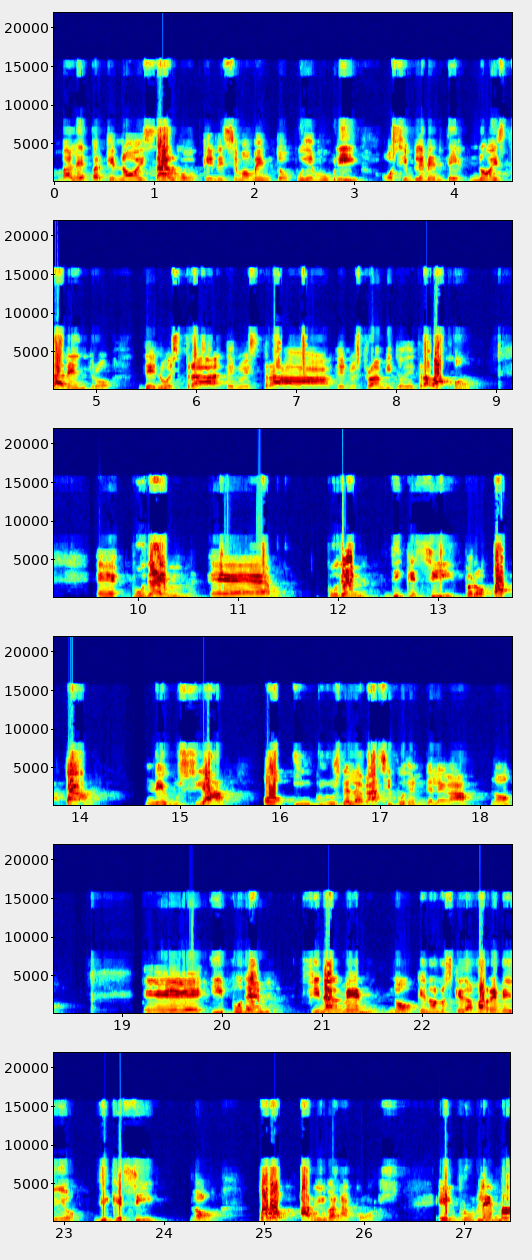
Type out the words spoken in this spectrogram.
¿vale? perquè no és algo que en ese momento podem obrir o simplemente no está dentro de, nuestra, de, nuestra, de nuestro ámbito de trabajo. Eh, podem, eh, podem dir que sí, però negociar o inclús delegar, si podem delegar, no? Eh, I podem, finalment, no? que no ens queda més remei, dir que sí, no? però arriben a acords. El problema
